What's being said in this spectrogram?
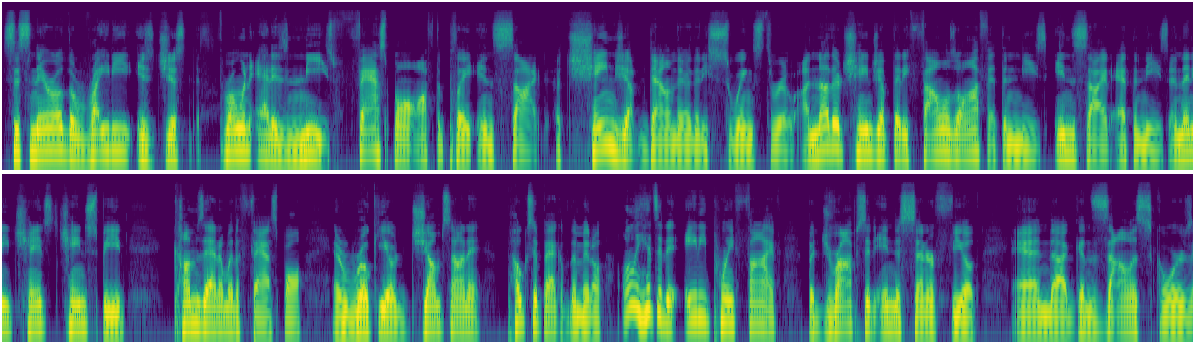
Cisnero, the righty, is just throwing at his knees. Fastball off the plate inside. A changeup down there that he swings through. Another changeup that he fouls off at the knees, inside at the knees. And then he changed change speed, comes at him with a fastball, and Rocchio jumps on it, pokes it back up the middle, only hits it at 80.5, but drops it into center field. And uh, Gonzalez scores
